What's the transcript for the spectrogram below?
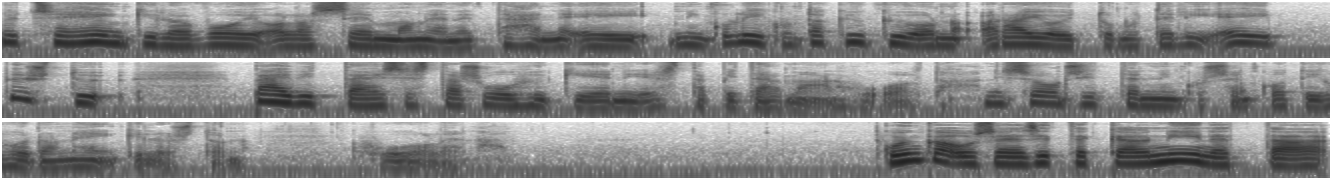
nyt se henkilö voi olla semmoinen, että hän ei, niin kuin liikuntakyky on rajoittunut, eli ei pysty päivittäisestä suuhygieniasta pitämään huolta. Niin se on sitten niin kuin sen kotihoidon henkilöstön huolena. Kuinka usein sitten käy niin, että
